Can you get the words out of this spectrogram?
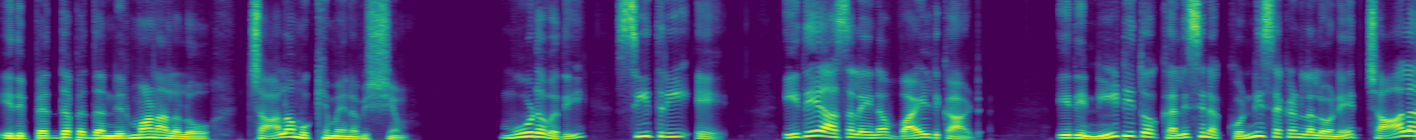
ఇది పెద్ద పెద్ద నిర్మాణాలలో చాలా ముఖ్యమైన విషయం. మూడవది సీ ఏ. ఇదే అసలైన వైల్డ్ కార్డ్. ఇది నీటితో కలిసిన కొన్ని సెకండ్లలోనే చాలా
